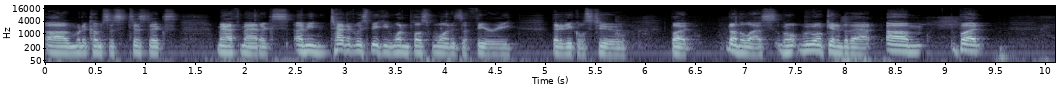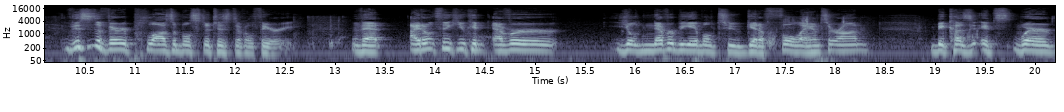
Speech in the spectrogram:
um, when it comes to statistics mathematics. I mean technically speaking one plus one is a theory that it equals two but nonetheless we won't get into that. Um, but this is a very plausible statistical theory that i don't think you can ever you'll never be able to get a full answer on because it's where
